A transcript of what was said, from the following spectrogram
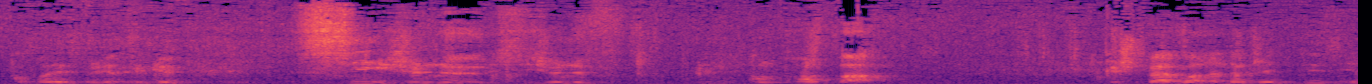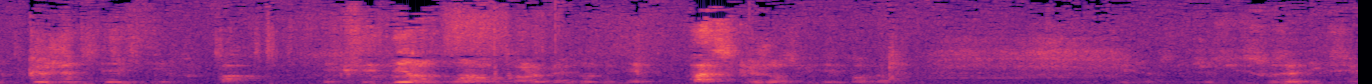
Vous comprenez ce que je veux dire? C'est que si je ne, si je ne, comprends pas que je peux avoir un objet de désir que je ne désire pas, et que c'est néanmoins encore l'objet de mon désir parce que j'en suis dépendant, je, suis sous addiction,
